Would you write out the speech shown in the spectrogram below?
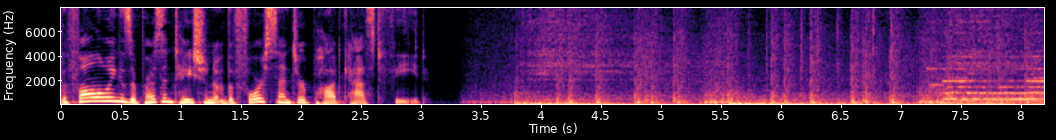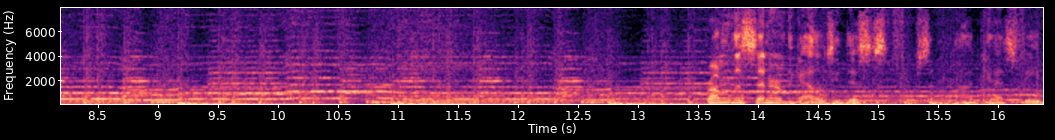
The following is a presentation of the Force Center podcast feed. From the center of the galaxy, this is the Force Center podcast feed.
